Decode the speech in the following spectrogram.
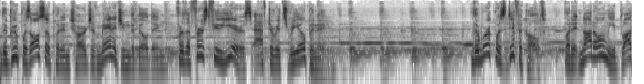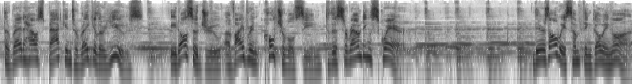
The group was also put in charge of managing the building for the first few years after its reopening. The work was difficult, but it not only brought the Red House back into regular use, it also drew a vibrant cultural scene to the surrounding square. There's always something going on,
